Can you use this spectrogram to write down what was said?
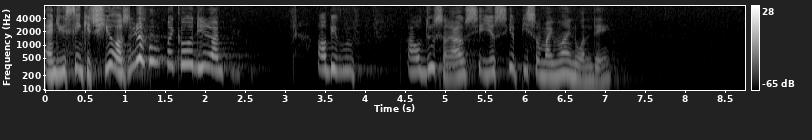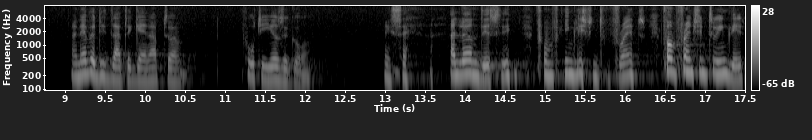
and you think it's yours, oh my God, you know, I'll be, I'll do something. I'll see, you'll see a piece of my mind one day. I never did that again after 40 years ago. I say, I learned this from English into French, from French into English,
